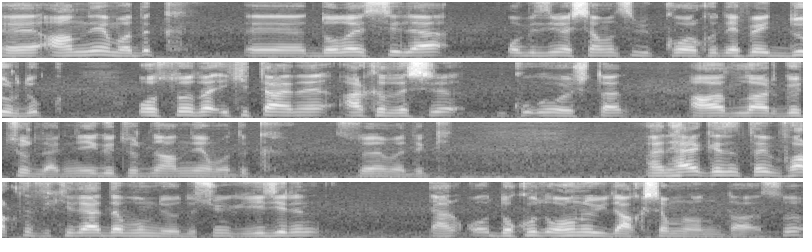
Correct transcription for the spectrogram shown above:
Ee, anlayamadık. Ee, dolayısıyla o bizim yaşamımız bir korku. Epey durduk. O sırada iki tane arkadaşı koğuştan aldılar götürdüler. Niye götürdüğünü anlayamadık. Söylemedik. Hani herkesin tabii farklı fikirlerde bulunuyordu. Çünkü gecenin yani o 9-10'uydu akşamın onun dahası.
